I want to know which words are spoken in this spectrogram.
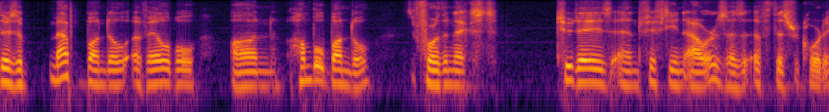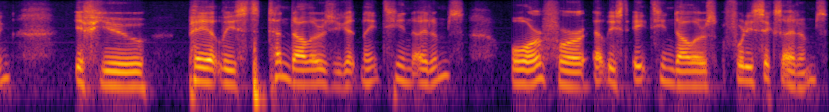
There's a map bundle available on Humble Bundle for the next two days and 15 hours as of this recording. If you pay at least $10, you get 19 items, or for at least $18, 46 items.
